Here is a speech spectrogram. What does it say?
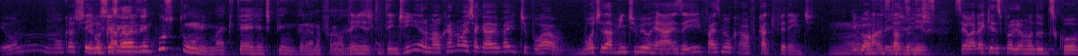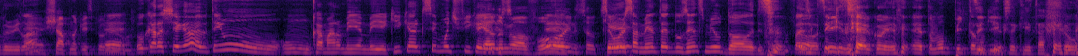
Eu nu- nunca achei Eu não um sei se a cara- galera tem costume, mas que tem gente que tem grana pra fazer. Não, tem gente que tem dinheiro, mas o cara não vai chegar e vai, tipo, ah, vou te dar 20 mil reais aí e faz meu carro ficar diferente. Não- Igual lá nos Estados gente. Unidos. Você olha aqueles programas do Discovery lá. É, chapo naqueles é, programas. o cara chega, ah, eu tenho um, um Camaro 66 aqui, quero que você modifique Que ele. era do meu avô É. e não sei o quê. Seu orçamento é 200 mil dólares. Faz Tô, o que você Pix. quiser com ele. É, tomou Pix Toma um aqui. pix aqui, tá show.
